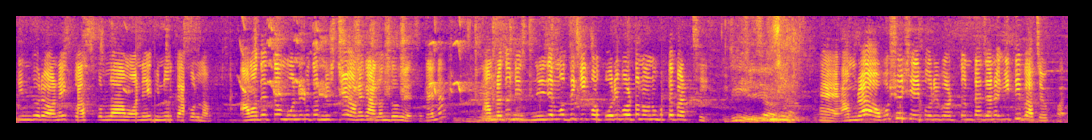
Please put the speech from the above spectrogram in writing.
দিন ধরে অনেক ক্লাস করলাম অনেক ভিন্ন কাজ করলাম। আমাদের তো মনের ভিতর নিশ্চয়ই অনেক আনন্দ হয়েছে তাই না? আমরা তো নিজ- নিজের মধ্যে কি কোনো পরিবর্তন অনুভব করতে পারছি? হ্যাঁ আমরা অবশ্যই সেই পরিবর্তনটা যেন ইতিবাচক হয়।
